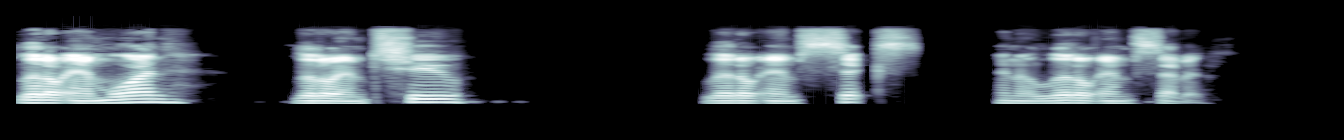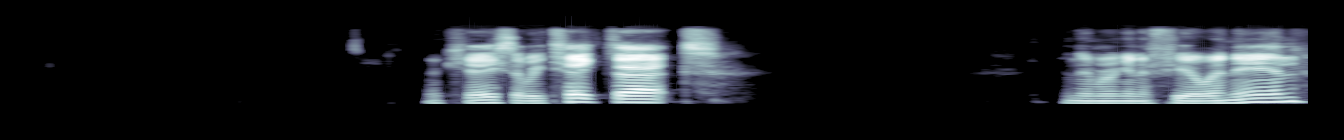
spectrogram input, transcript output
little m1, little m2, little m6, and a little m7. Okay, so we take that, and then we're going to fill it in.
